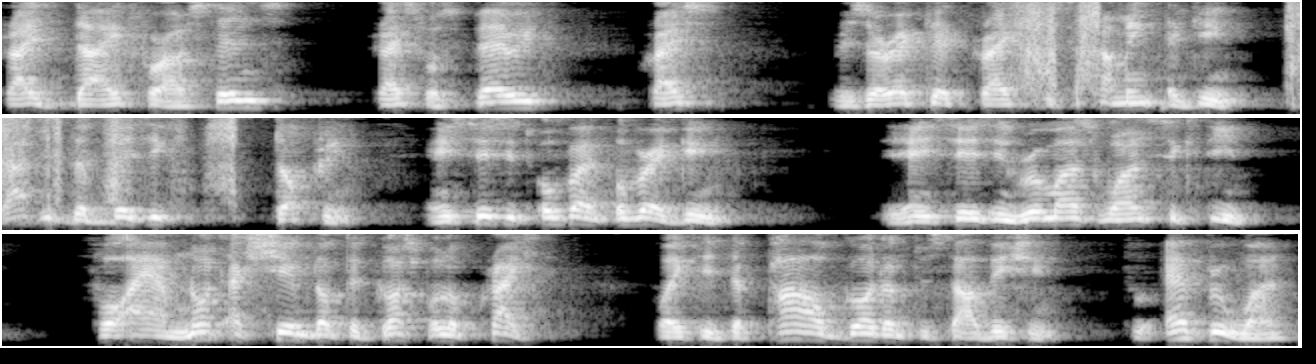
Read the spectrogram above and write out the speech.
Christ died for our sins, Christ was buried, Christ resurrected, Christ is coming again. That is the basic doctrine. And he says it over and over again. He says in Romans 1:16, For I am not ashamed of the gospel of Christ, for it is the power of God unto salvation to everyone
